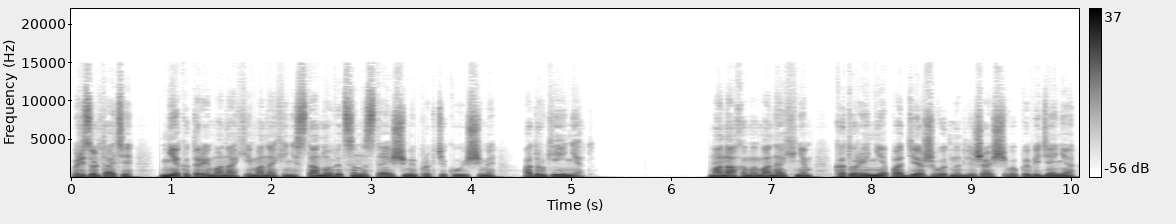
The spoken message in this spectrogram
В результате некоторые монахи и монахини становятся настоящими практикующими, а другие нет. Монахам и монахиням, которые не поддерживают надлежащего поведения,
